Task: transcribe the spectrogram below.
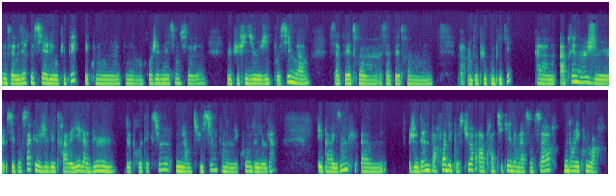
Donc ça veut dire que si elle est occupée et qu'on a un projet de naissance euh, le plus physiologique possible, bah, ça peut être, ça peut être un peu plus compliqué. Après, moi, c'est pour ça que je vais travailler la bulle de protection ou l'intuition pendant mes cours de yoga. Et par exemple, je donne parfois des postures à pratiquer dans l'ascenseur ou dans les couloirs.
